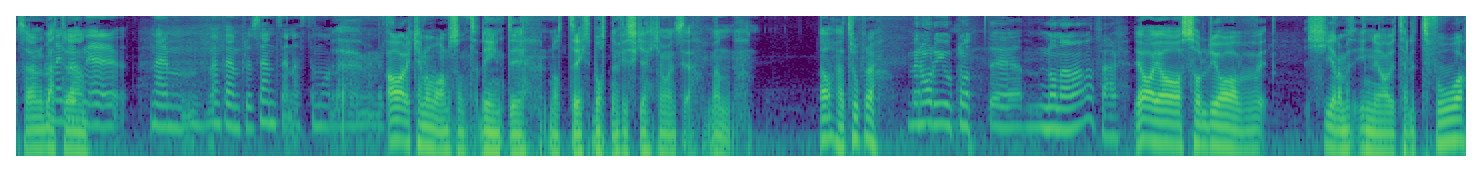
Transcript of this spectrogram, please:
Så den är Den bättre än, närmare 5 procent senaste månaden. ja det kan nog vara något sånt. Det är inte något direkt bottenfiske kan man inte säga. Men ja, jag tror på det. Men har du gjort något, eh, någon annan affär? Ja, jag sålde ju av hela mitt innehav i Tele2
